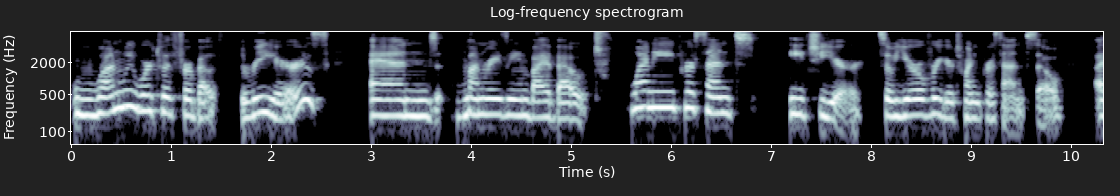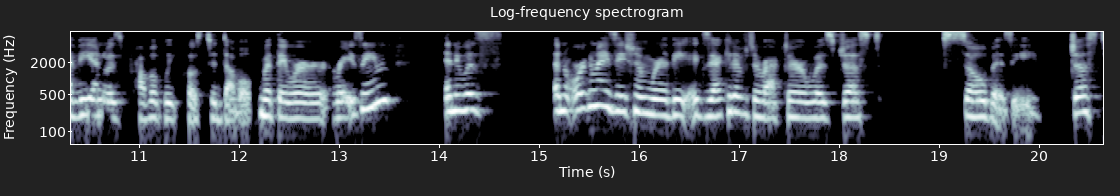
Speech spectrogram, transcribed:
one we worked with for about three years and fundraising by about 20% each year. So year over year, 20%. So at the end was probably close to double what they were raising. And it was an organization where the executive director was just so busy, just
